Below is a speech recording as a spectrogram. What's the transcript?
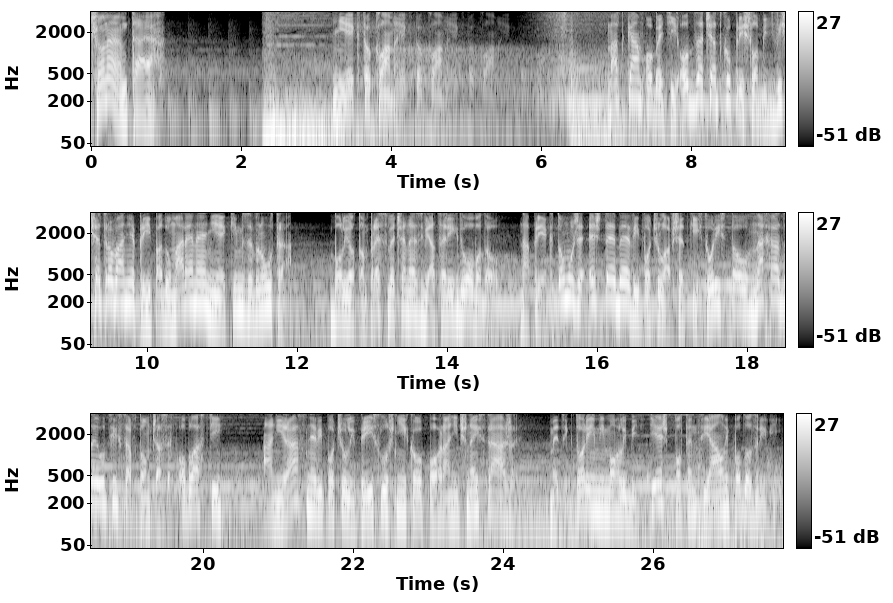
Čo nám taja? Niekto klame. Matkám obetí od začiatku prišlo byť vyšetrovanie prípadu marené niekým zvnútra. Boli o tom presvedčené z viacerých dôvodov. Napriek tomu, že EŠTB vypočula všetkých turistov nachádzajúcich sa v tom čase v oblasti, ani raz nevypočuli príslušníkov pohraničnej stráže, medzi ktorými mohli byť tiež potenciálni podozriví.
